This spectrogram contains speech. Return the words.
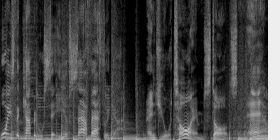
What is the capital city of South Africa? And your time starts now.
